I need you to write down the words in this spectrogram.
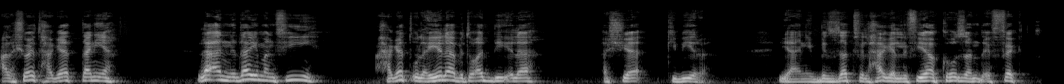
على شوية حاجات تانية. لقى ان دايما في حاجات قليلة بتؤدي إلى أشياء كبيرة. يعني بالذات في الحاجة اللي فيها cause and effect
